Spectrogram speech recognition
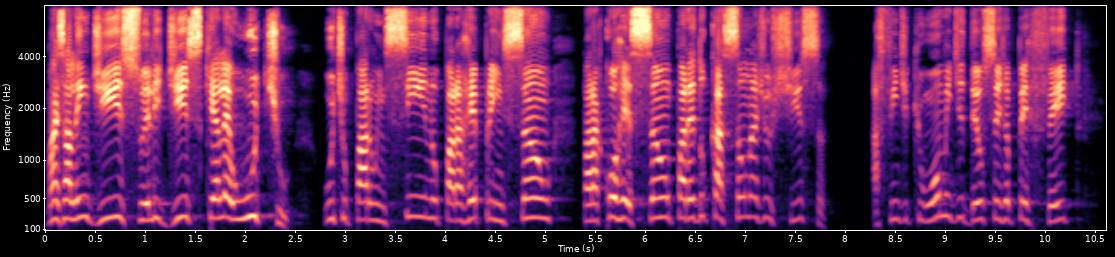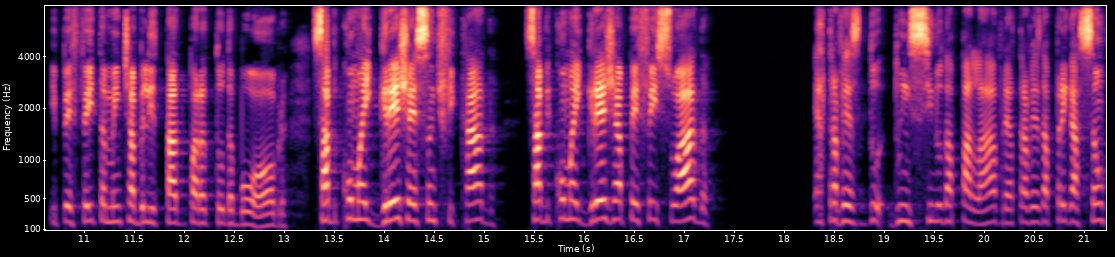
Mas além disso, ele diz que ela é útil, útil para o ensino, para a repreensão, para a correção, para a educação na justiça, a fim de que o homem de Deus seja perfeito e perfeitamente habilitado para toda boa obra. Sabe como a igreja é santificada? Sabe como a igreja é aperfeiçoada? É através do, do ensino da palavra, é através da pregação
